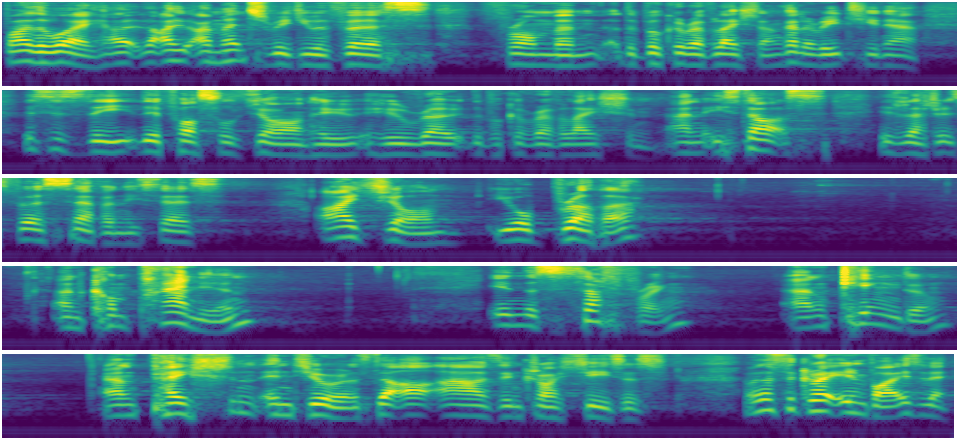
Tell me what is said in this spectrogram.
By the way, I, I meant to read you a verse from um, the book of Revelation. I'm going to read to you now. This is the, the Apostle John who, who wrote the book of Revelation. And he starts his letter, it's verse 7. He says, I, John, your brother and companion in the suffering and kingdom and patient endurance that are ours in Christ Jesus. I mean, that's a great invite, isn't it?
